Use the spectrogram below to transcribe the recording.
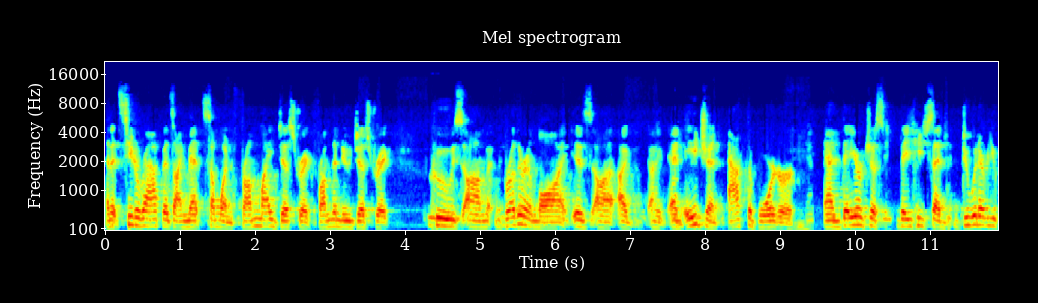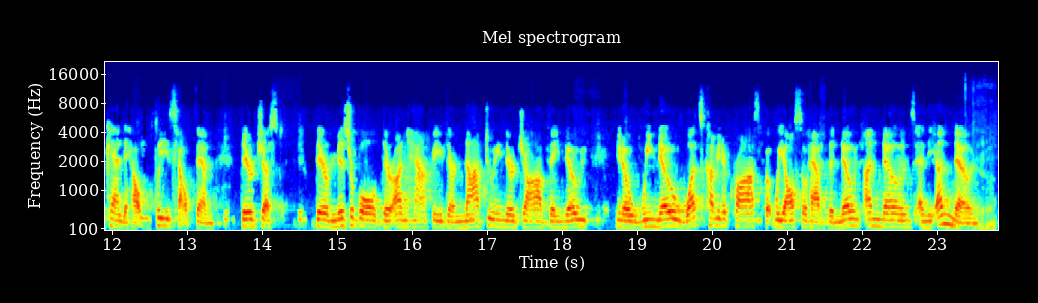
And at Cedar Rapids, I met someone from my district, from the new district, whose um, brother-in-law is uh, a, a, an agent at the border, and they are just they. He said, "Do whatever you can to help. Please help them. They're just they're miserable. They're unhappy. They're not doing their job. They know, you know, we know what's coming across, but we also have the known unknowns and the unknown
